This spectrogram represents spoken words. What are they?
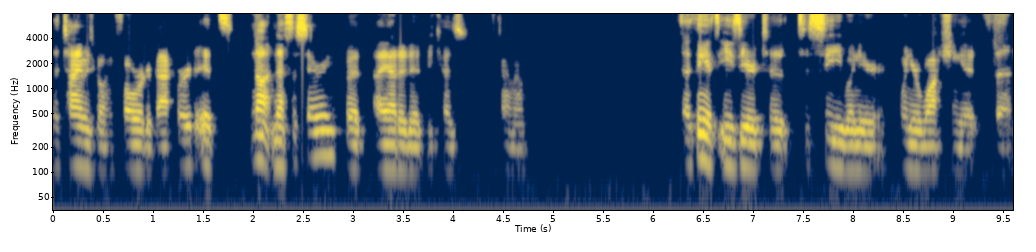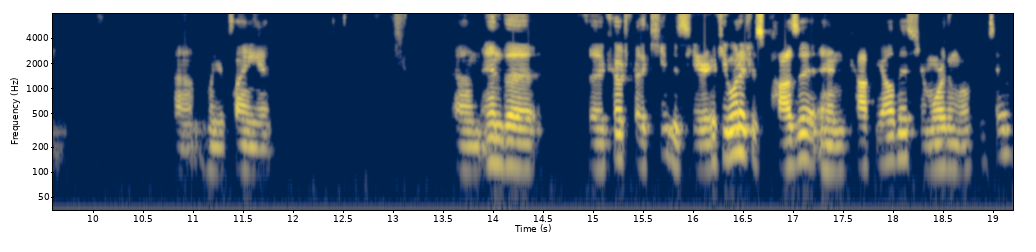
the time is going forward or backward. It's not necessary, but I added it because I don't know. I think it's easier to, to see when you're when you're watching it than um, when you're playing it. Um, and the the code for the cube is here. If you want to just pause it and copy all this, you're more than welcome to.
